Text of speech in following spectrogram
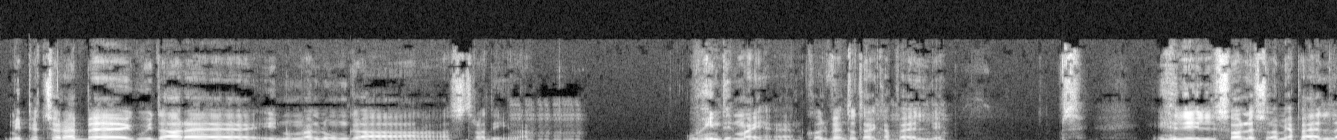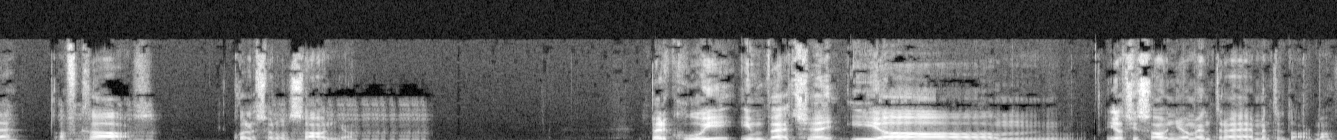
mi piacerebbe guidare in una lunga stradina. Wind in my hair, col vento tra i capelli. Il, il sole sulla mia pelle? Of course. Quello è solo un sogno. Per cui, invece, io... Mm, io ci sogno mentre, mentre dormo.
